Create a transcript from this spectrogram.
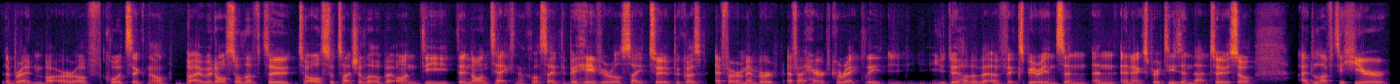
the bread and butter of CodeSignal. But I would also love to to also touch a little bit on the the non-technical side, the behavioral side too, because if I remember, if I heard correctly, you, you do have a bit of experience and, and, and expertise in that too. So I'd love to hear,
